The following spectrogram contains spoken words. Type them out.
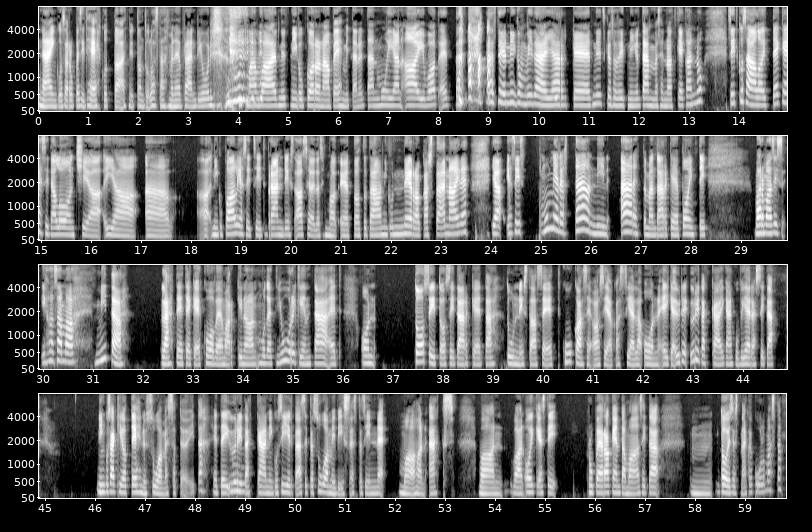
näin, kun sä rupesit hehkuttaa, että nyt on tulossa tämmöinen brändiuudistus. mä vaan, että nyt niin kuin korona on pehmittänyt tämän muijan aivot, että tässä ei ole niin kuin mitään järkeä, että nytkö sä sitten niin tämmöisen oot kekannut. Sitten kun sä aloit tekemään sitä launchia ja ää, niin kuin paljasit siitä brändistä asioita, sitten mä oon, että totta, tää on niin kuin nerokas tää nainen. Ja, ja siis mun mielestä tämä on niin äärettömän tärkeä pointti, varmaan siis ihan sama, mitä lähtee tekemään KV-markkinaan, mutta et juurikin tämä, että on tosi, tosi tärkeää tunnistaa se, että kuka se asiakas siellä on, eikä yritäkään ikään kuin viedä sitä, niin kuin säkin oot tehnyt Suomessa töitä, että ei mm. yritäkään niin kuin siirtää sitä Suomi-bisnestä sinne maahan X, vaan, vaan oikeasti rupeaa rakentamaan sitä mm, toisesta näkökulmasta.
